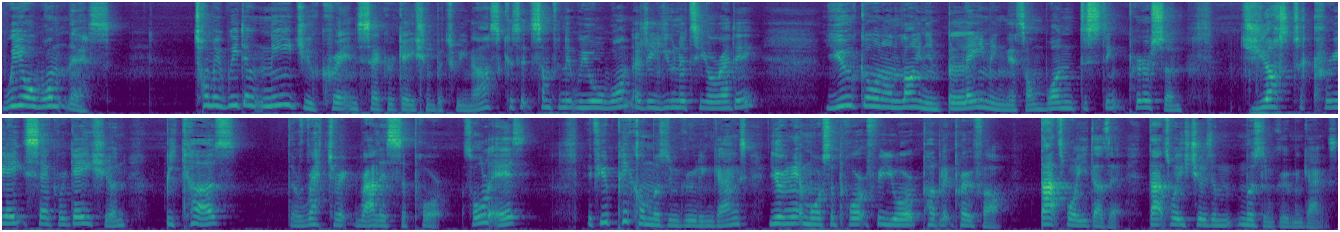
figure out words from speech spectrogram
We all want this. Tommy, we don't need you creating segregation between us because it's something that we all want. There's a unity already. You going online and blaming this on one distinct person just to create segregation because the rhetoric rallies support. That's all it is. If you pick on Muslim grooming gangs, you're going to get more support for your public profile. That's why he does it. That's why he's chosen Muslim grooming gangs.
